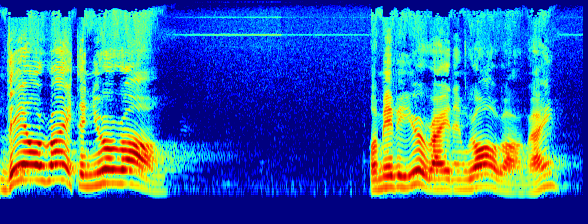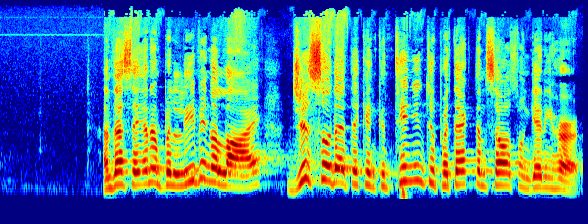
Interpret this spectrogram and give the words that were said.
they are right and you're wrong. Or maybe you're right and we're all wrong, right? And thus they end up believing a lie just so that they can continue to protect themselves from getting hurt.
